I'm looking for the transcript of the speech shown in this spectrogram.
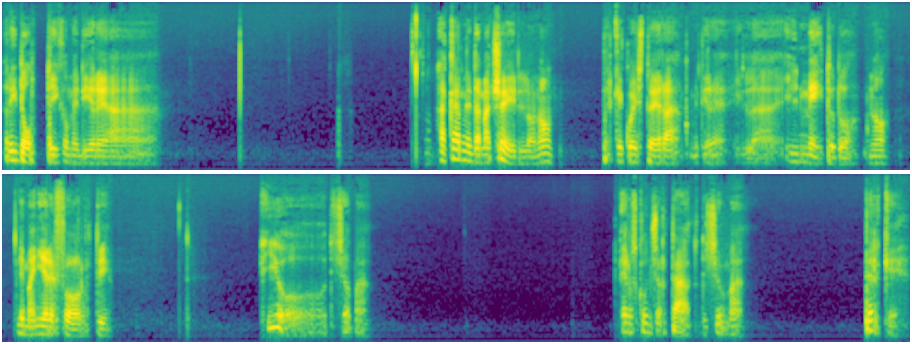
ridotti, come dire, a, a carne da macello, no? Perché questo era, dire, il, il metodo, no? Le maniere forti. io, diciamo, ma ero sconcertato, dicevo, ma perché?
